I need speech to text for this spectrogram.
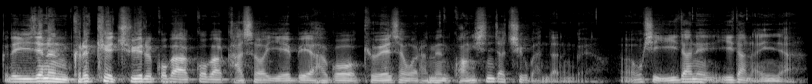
근데 이제는 그렇게 주일을 꼬박꼬박 가서 예배하고 교회 생활하면 광신자 취급한다는 거예요. 어, 혹시 이단의 이단 아니냐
